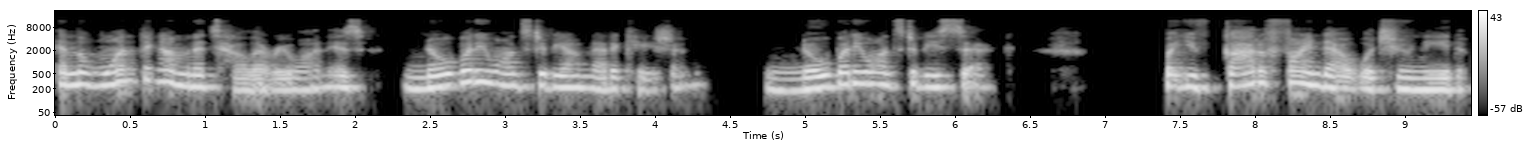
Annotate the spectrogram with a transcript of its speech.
And the one thing I'm going to tell everyone is nobody wants to be on medication. Nobody wants to be sick. But you've got to find out what you need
